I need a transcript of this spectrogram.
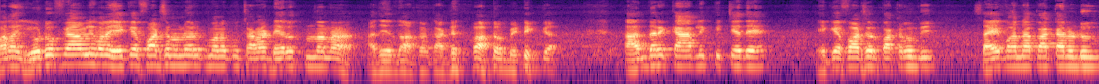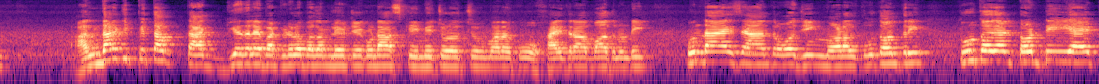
మన యూట్యూబ్ ఫ్యామిలీ మన ఏకే ఫార్ట్స్ ఉన్న వరకు మనకు చాలా డేర్ అవుతుందన్న అదేందో అర్థం కాదు ఆటోమేటిక్గా. అందరికి కార్లు ఇప్పించేదే ఏకే ఫార్ట్స్ పక్కన ఉంది. సైఫ్ అన్న పక్కన ఉండు. అందరికి ఇప్పిస్తాం. తగ్గేదలే బట్ వీడియోలో పదం. లేట్ చేయకుండా స్కీమ్ చూడొచ్చు. మనకు హైదరాబాద్ నుండి Hyundai Santro Xing model two thousand three two thousand twenty eight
